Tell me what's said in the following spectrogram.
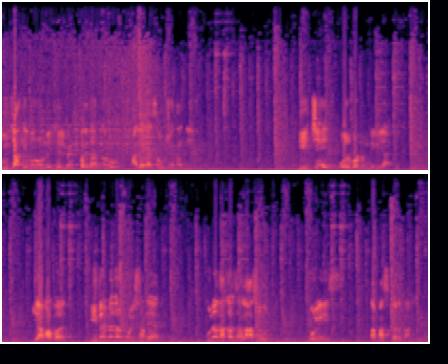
दुचाकीवरून हेल्मेट परिधान करून आलेल्या संशयितांनी ही चेन ओरबडून दिली आहे. याबाबत इंद्रनगर पोलीस ठाण्यात गुन्हा दाखल झाला असून पोलीस तपास करत आहेत.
